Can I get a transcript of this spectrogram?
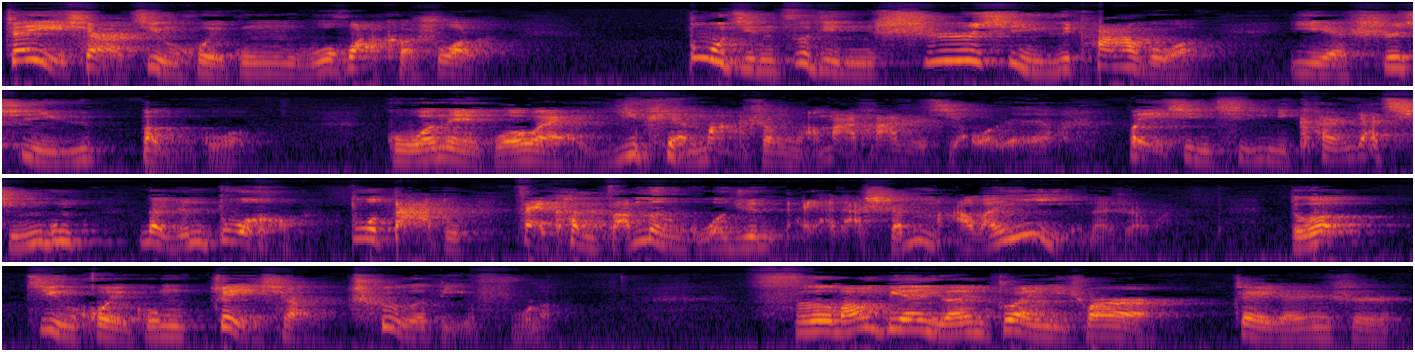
这下晋惠公无话可说了，不仅自己失信于他国，也失信于本国。国内国外一片骂声啊，骂他是小人啊，背信弃义。你看人家秦公那人多好，多大度。再看咱们国君，哎呀呀，神马玩意那是。得晋惠公这下彻底服了，死亡边缘转一圈儿这人是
